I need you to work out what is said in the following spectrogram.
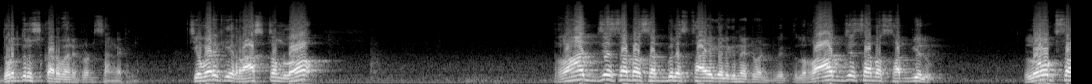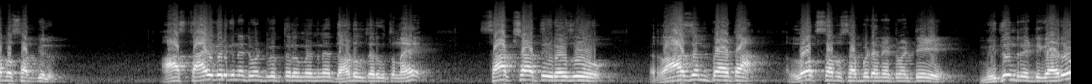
దురదృష్టకరమైనటువంటి సంఘటన. చివరికి రాష్ట్రంలో రాజ్యసభ సభ్యుల స్థాయి కలిగినటువంటి వ్యక్తులు రాజ్యసభ సభ్యులు లోక్సభ సభ్యులు. ఆ స్థాయి కలిగినటువంటి వ్యక్తుల మీదనే దాడులు జరుగుతున్నాయి. సాక్షాత్ ఈరోజు రాజంపేట లోక్సభ సభ్యుడైనటువంటి మిథున్ రెడ్డి గారు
